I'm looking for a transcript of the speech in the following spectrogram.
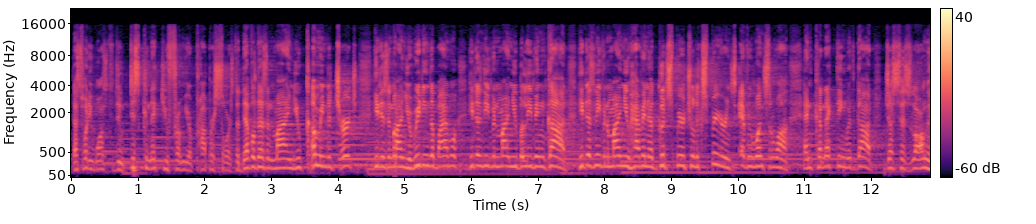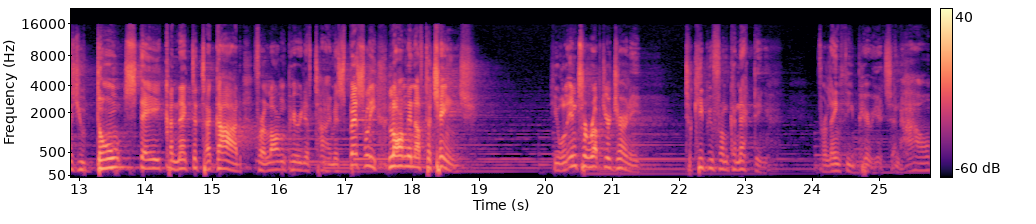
that's what he wants to do disconnect you from your proper source. The devil doesn't mind you coming to church. He doesn't mind you reading the Bible. He doesn't even mind you believing God. He doesn't even mind you having a good spiritual experience every once in a while and connecting with God, just as long as you don't stay connected to God for a long period of time, especially long enough to change. He will interrupt your journey to keep you from connecting for lengthy periods. And how?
